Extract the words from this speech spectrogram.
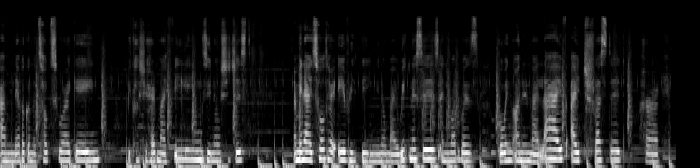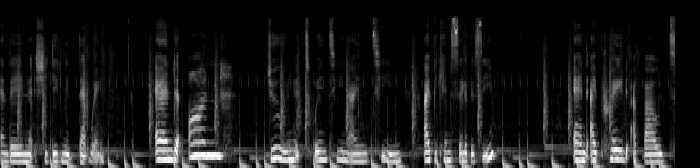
I'm never gonna talk to her again because she hurt my feelings, you know, she just I mean, I told her everything, you know, my weaknesses and what was going on in my life. I trusted her, and then she did me that way. And on June 2019, I became celibacy and I prayed about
